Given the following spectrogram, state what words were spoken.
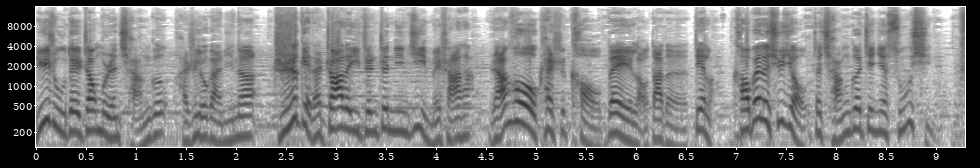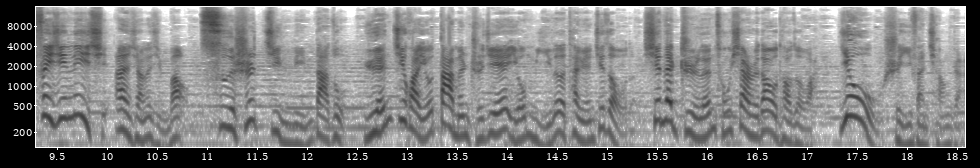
女主对招募人强哥还是有感情的，只是给他扎了一针镇定剂，没杀他，然后开始拷贝老大的电脑。拷贝了许久，这强哥渐渐苏醒。费尽力气按响了警报，此时警铃大作。原计划由大门直接由米勒探员接走的，现在只能从下水道逃走啊！又是一番枪战。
